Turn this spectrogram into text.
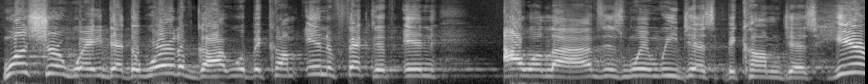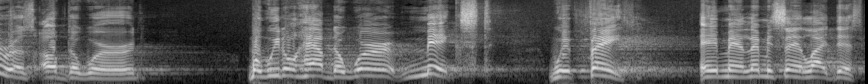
One sure way that the word of God will become ineffective in our lives is when we just become just hearers of the word, but we don't have the word mixed with faith. Amen. Let me say it like this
